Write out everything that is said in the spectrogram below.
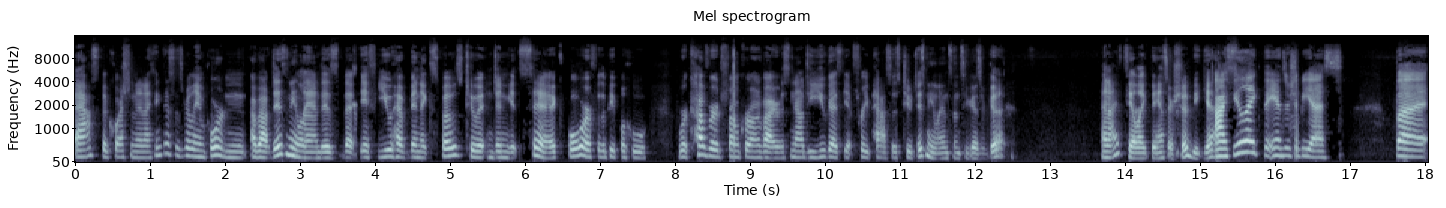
asked the question, and I think this is really important about Disneyland is that if you have been exposed to it and didn't get sick, or for the people who recovered from coronavirus, now do you guys get free passes to Disneyland since you guys are good? And I feel like the answer should be yes. I feel like the answer should be yes, but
